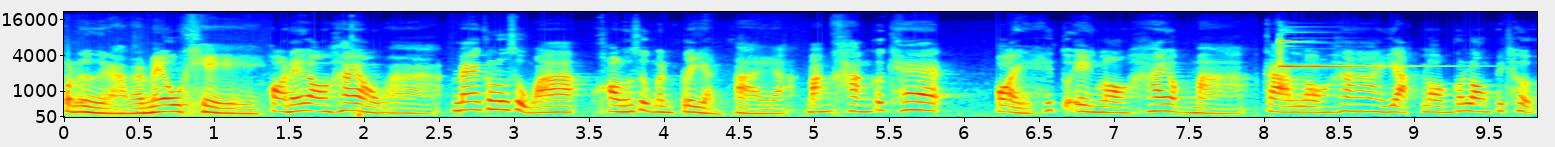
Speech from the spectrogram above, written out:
คนอื่นอะมันไม่โอเค พอได้ร้องไห้ออกมา แม่ก็รู้สึกว่าความรู้สึกมันเปลี่ยนไปอะบางครั้งก็แค่ปล่อยให้ตัวเองร้องไห้ออกมา การร้องไห้อยากร้องก็ร้องไปเถอะ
